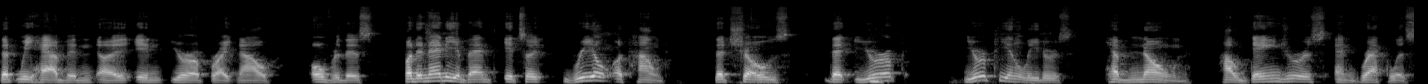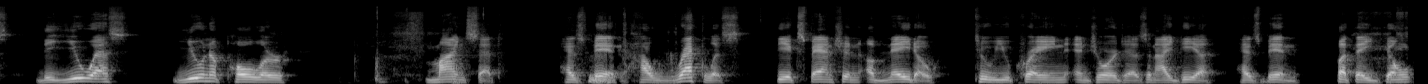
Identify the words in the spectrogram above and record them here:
that we have in uh, in Europe right now over this. But in any event, it's a real account that shows that. Europe European leaders have known how dangerous and reckless the US unipolar mindset has hmm. been, how reckless the expansion of NATO to Ukraine and Georgia as an idea has been, but they don't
